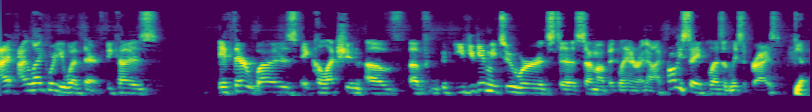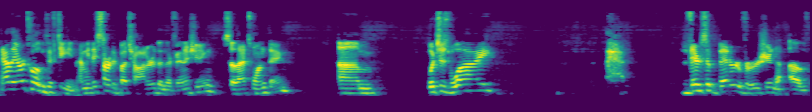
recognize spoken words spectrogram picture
I, I like where you went there because if there was a collection of of if you give me two words to sum up Atlanta right now, I'd probably say pleasantly surprised. Yeah. Now they are twelve and fifteen. I mean, they started much hotter than they're finishing, so that's one thing. Um, which is why there's a better version of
